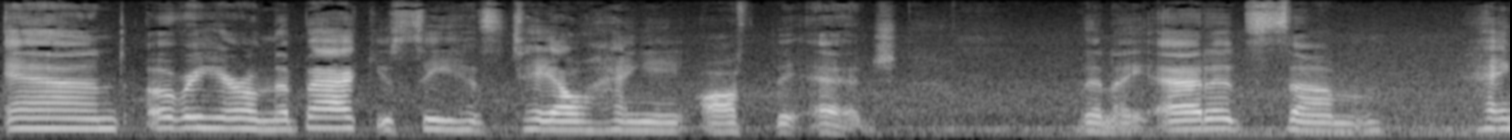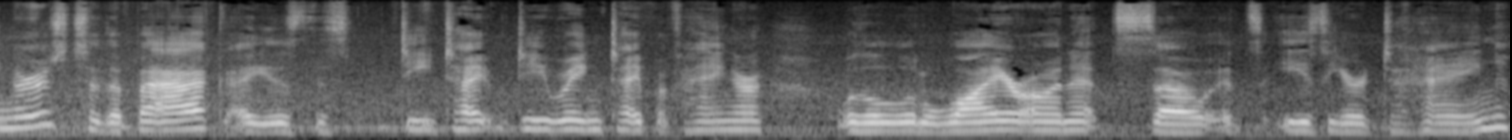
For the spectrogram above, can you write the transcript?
And over here on the back, you see his tail hanging off the edge. Then I added some hangers to the back. I use this D-type, D-ring type of hanger with a little wire on it so it's easier to hang.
